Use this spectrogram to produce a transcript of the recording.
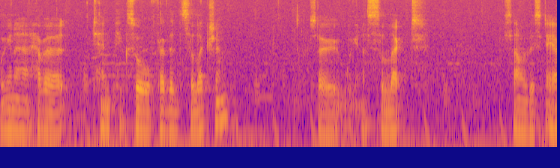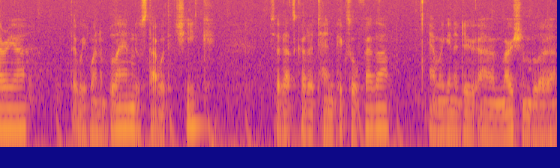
we're going to have a 10 pixel feathered selection. So we're going to select some of this area that we want to blend. We'll start with the cheek. So that's got a 10 pixel feather and we're going to do a motion blur.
